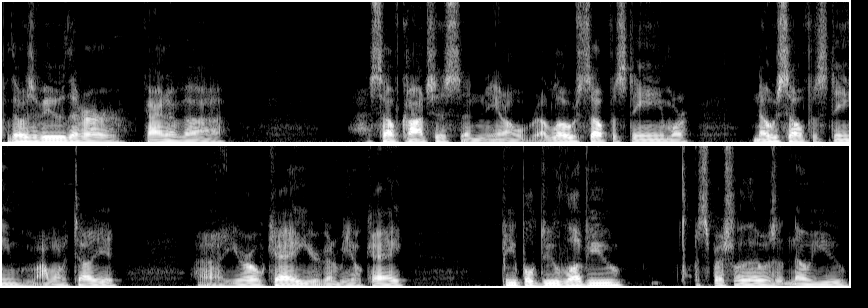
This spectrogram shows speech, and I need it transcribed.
for those of you that are kind of uh, self conscious and, you know, low self esteem or no self esteem, I want to tell you, uh, you're okay. You're going to be okay. People do love you, especially those that know you.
